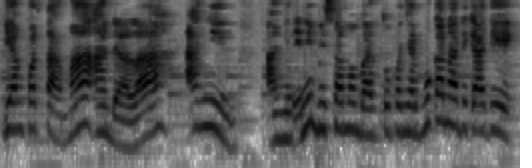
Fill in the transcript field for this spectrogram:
Yang pertama adalah angin. Angin ini bisa membantu penyerbukan adik-adik.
